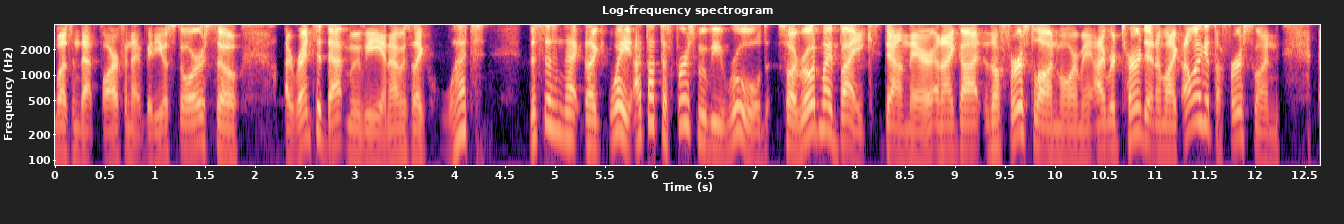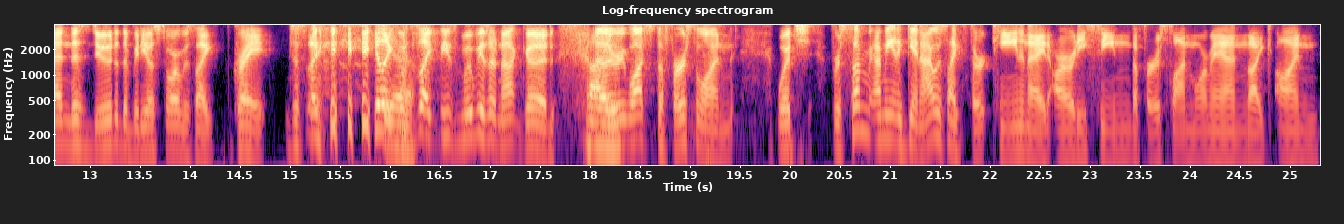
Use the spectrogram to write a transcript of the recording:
wasn't that far from that video store. So I rented that movie, and I was like, "What? This isn't that like? Wait, I thought the first movie ruled." So I rode my bike down there, and I got the first Lawnmower Man. I returned it, and I'm like, "I want to get the first one." And this dude at the video store was like, "Great." Just like he like Yeah. was like these movies are not good. I rewatched the first one, which for some, I mean, again, I was like 13 and I had already seen the first Lawnmower Man like on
